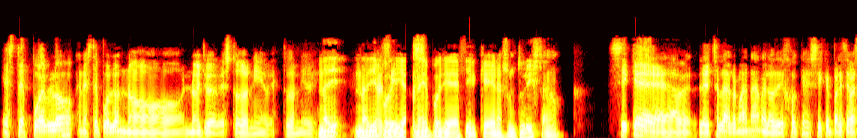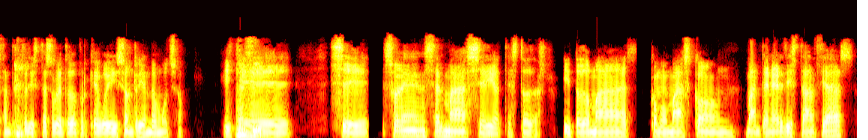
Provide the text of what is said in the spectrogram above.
Este pueblo, en este pueblo no, no llueve, es todo nieve, todo nieve. Nadie, nadie sí. podría, nadie podría decir que eras un turista, ¿no? Sí que, a ver, de hecho la hermana me lo dijo que sí que parece bastante turista, sobre todo porque voy sonriendo mucho. Y ¿Ah, que sí, suelen ser más seriotes todos. Y todo más, como más con mantener distancias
